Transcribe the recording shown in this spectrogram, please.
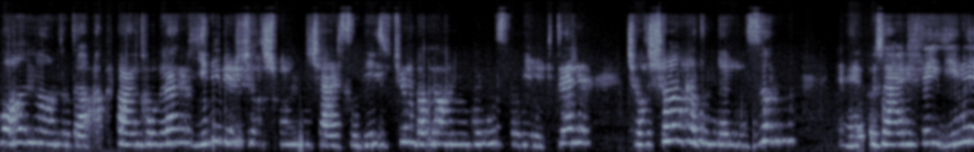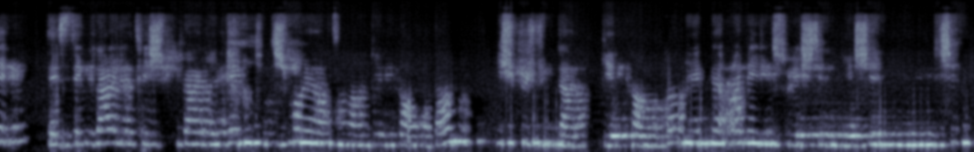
Bu anlamda da AK Parti olarak yeni bir çalışmanın içerisindeyiz. Tüm bakanlıklarımızla birlikte çalışan kadınlarımızın e, özellikle yeni desteklerle, teşviklerle hem çalışma hayatından geri kalmadan, iş gücünden geri kalmadan hem de annelik süreçlerini yaşayabilmeleri için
